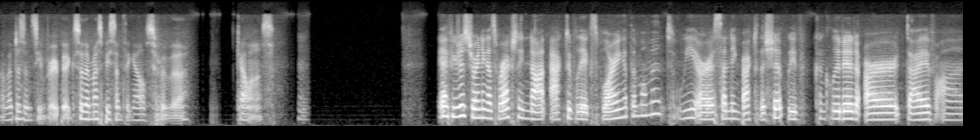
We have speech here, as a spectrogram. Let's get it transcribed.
Well, that doesn't seem very big, so there must be something else for the Calanus. Yeah, if you're just joining us, we're actually not actively exploring at the moment. We are ascending back to the ship. We've concluded our dive on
